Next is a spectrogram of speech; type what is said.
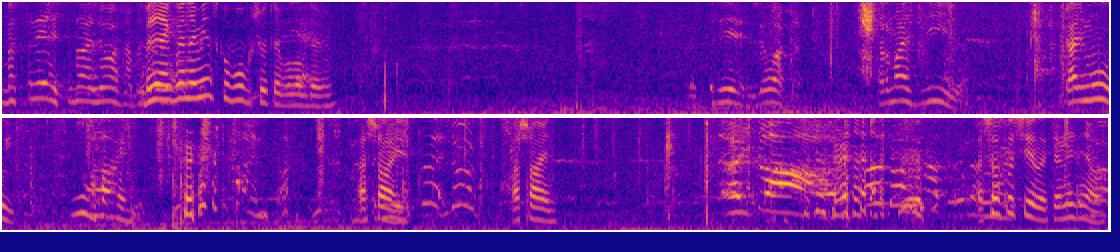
Быстрее сюда, Леша, Блін, якби на Мінську був чути було б де він. Быстрее, Леша. Тормози. Гальмуй. Ашайн. Ашайн. А що случилось? Я не зняв.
